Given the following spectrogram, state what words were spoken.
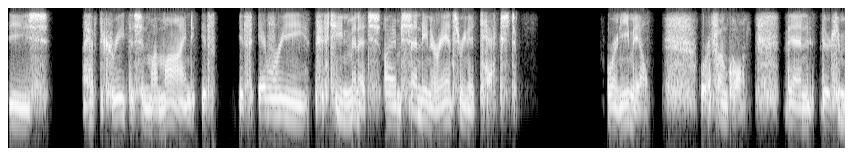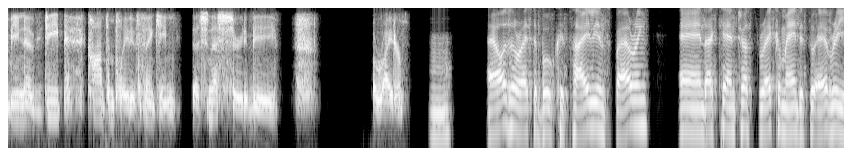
these. I have to create this in my mind. If if every 15 minutes I am sending or answering a text or an email or a phone call, then there can be no deep contemplative thinking that's necessary to be writer. Mm-hmm. I also read the book. It's highly inspiring, and I can just recommend it to every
